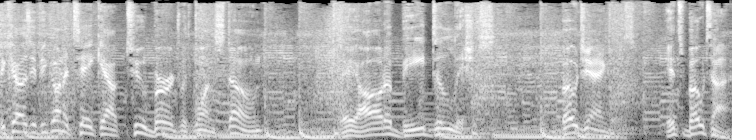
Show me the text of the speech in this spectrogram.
Because if you're going to take out two birds with one stone, they ought to be delicious. Bojangles. It's Bo time.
